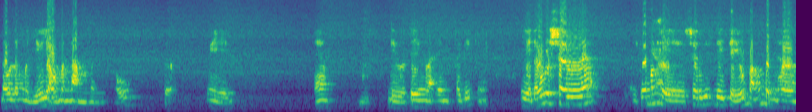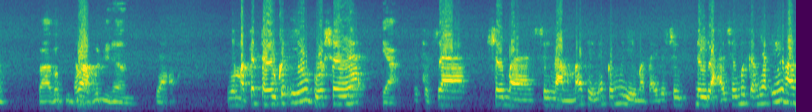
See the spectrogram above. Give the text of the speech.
Đau lưng mà dữ dội mình nằm mình ngủ được nguy hiểm. Thấy không? Điều đầu tiên là em phải biết vì đối với sư á thì cái vấn Dạ. đề sư đi, tiểu vẫn bình thường. Và vẫn Đúng không? vẫn bình thường. Dạ. Nhưng mà cái teo cái yếu của sư á dạ. thì thực ra sư mà sư nằm á thì nó cũng có gì mà tại vì sư đi lại sư mới cảm giác yếu hơn.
